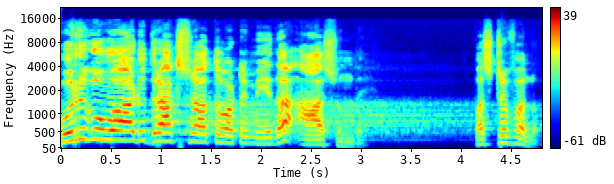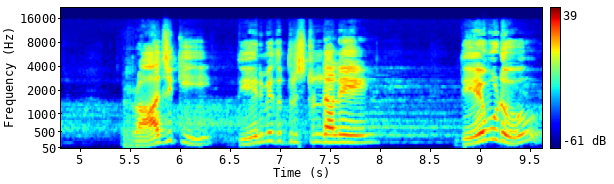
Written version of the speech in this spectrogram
పొరుగువాడు ద్రాక్ష తోట మీద ఆశ ఉంది. ఫస్ట్ ఆఫ్ ఆల్ రాజుకి దేని మీద దృష్టి ఉండాలి? దేవుడు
